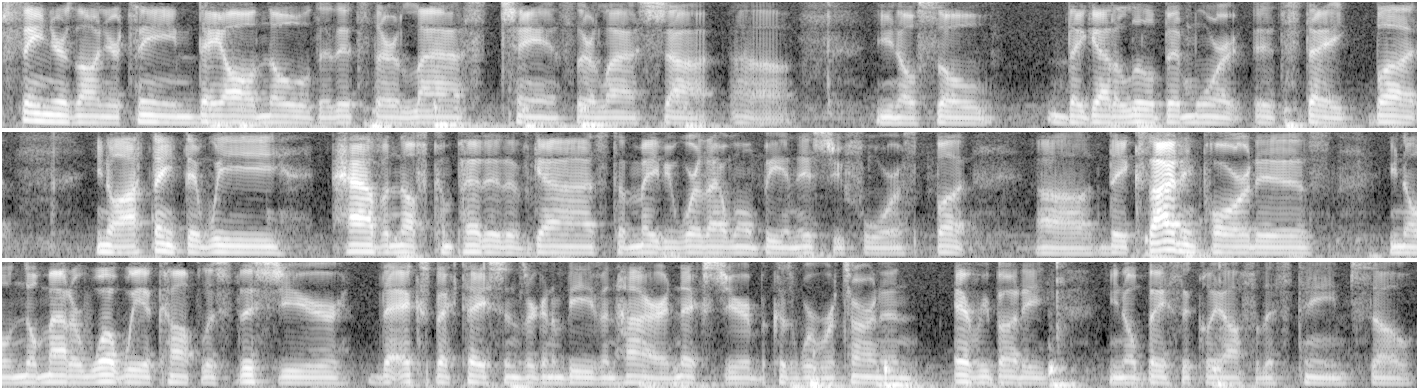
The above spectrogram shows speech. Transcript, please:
seniors on your team. They all know that it's their last chance, their last shot. Uh, you know, so they got a little bit more at stake. But, you know, I think that we have enough competitive guys to maybe where that won't be an issue for us. But uh, the exciting part is, you know, no matter what we accomplish this year, the expectations are going to be even higher next year because we're returning everybody, you know, basically off of this team. So,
